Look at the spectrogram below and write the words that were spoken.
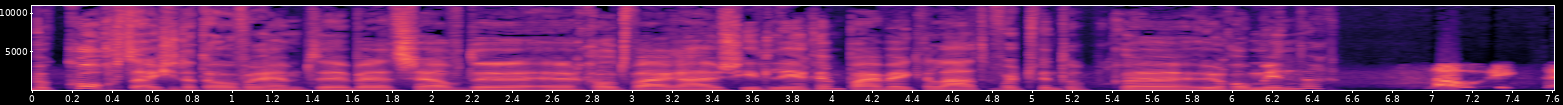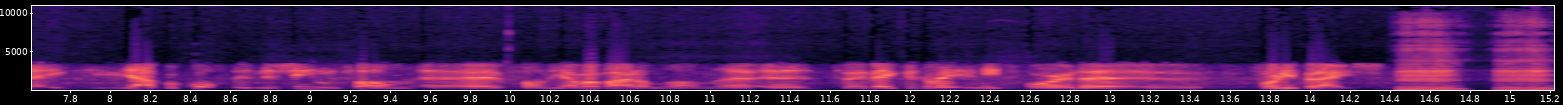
bekocht als je dat overhemd bij hetzelfde eh grootwarenhuis ziet liggen... een paar weken later voor 20 eh, euro minder? Nou, ik denk, ja, bekocht in de zin van, eh, van ja, maar waarom dan eh, eh, twee weken geleden niet voor, de, voor die prijs? Mhm, mhm.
